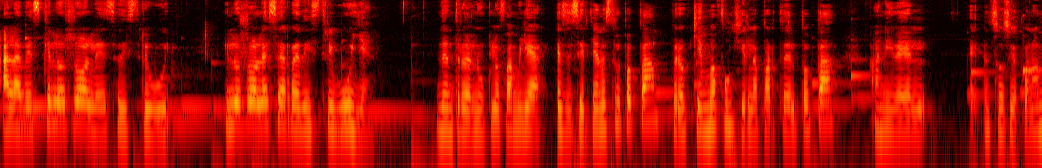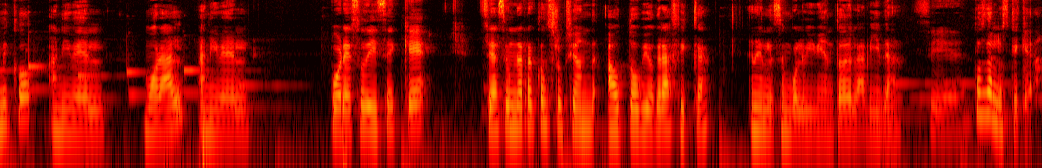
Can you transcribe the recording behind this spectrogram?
A la vez que los roles se distribuyen y los roles se redistribuyen dentro del núcleo familiar, es decir, ya no está el papá, pero ¿quién va a fungir la parte del papá a nivel eh, socioeconómico, a nivel moral, a nivel... Por eso dice que se hace una reconstrucción autobiográfica en el desenvolvimiento de la vida, sí, ¿eh? pues de los que quedan.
